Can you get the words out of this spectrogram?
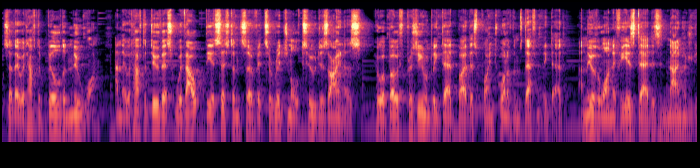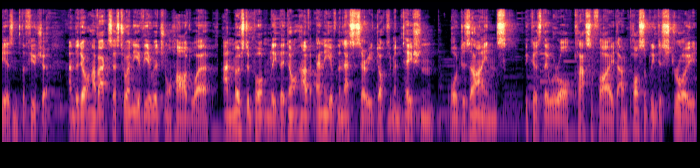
so they would have to build a new one, and they would have to do this without the assistance of its original two designers, who are both presumably dead by this point. One of them's definitely dead, and the other one, if he is dead, is in 900 years into the future. And they don't have access to any of the original hardware, and most importantly, they don't have any of the necessary documentation or designs because they were all classified and possibly destroyed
